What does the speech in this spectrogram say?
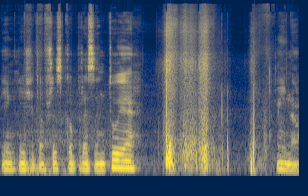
Pięknie się to wszystko prezentuje. I no.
